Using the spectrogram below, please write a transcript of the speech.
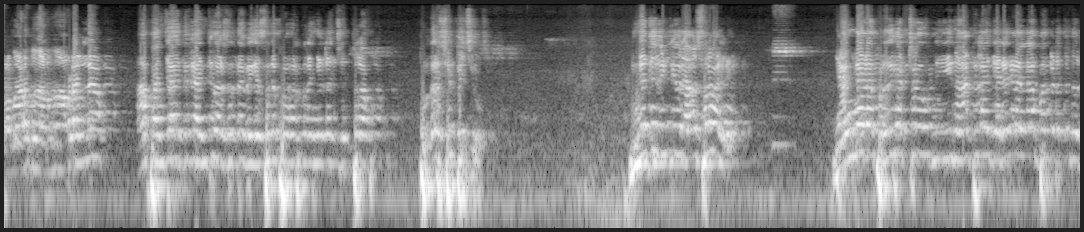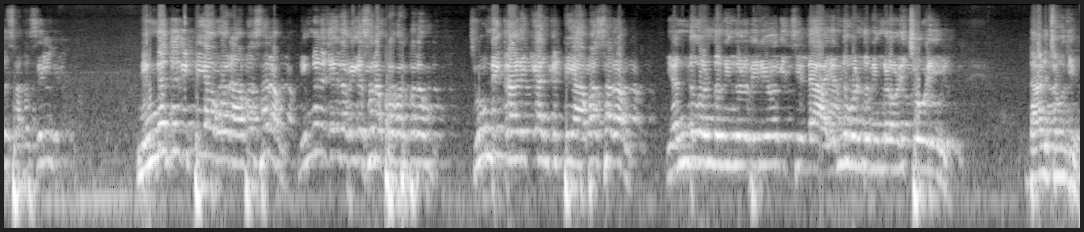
പ്രമാണത്ത് നടന്നു. അവിടെ ആ പഞ്ചായത്തിലെ അഞ്ചു വർഷത്തെ വികസന പ്രവർത്തനങ്ങളുടെ ചിത്രം പ്രദർശിപ്പിച്ചു. നിങ്ങൾക്ക് കിട്ടിയ ഒരു അവസരമല്ലേ? ഞങ്ങളുടെ പ്രതിപക്ഷവും ഈ നാട്ടിലെ ജനങ്ങളെല്ലാം പങ്കെടുക്കുന്ന ഒരു സദസ്സിൽ നിങ്ങൾക്ക് കിട്ടിയ ഒരവസരം നിങ്ങൾ ചെയ്ത വികസന പ്രവർത്തനം ചൂണ്ടിക്കാണിക്കാൻ കിട്ടിയ അവസരം എന്തുകൊണ്ട് നിങ്ങൾ വിനിയോഗിച്ചില്ല? എന്തുകൊണ്ട് നിങ്ങൾ ഒളിച്ചോടി? ഇതാണ് ചോദ്യം.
